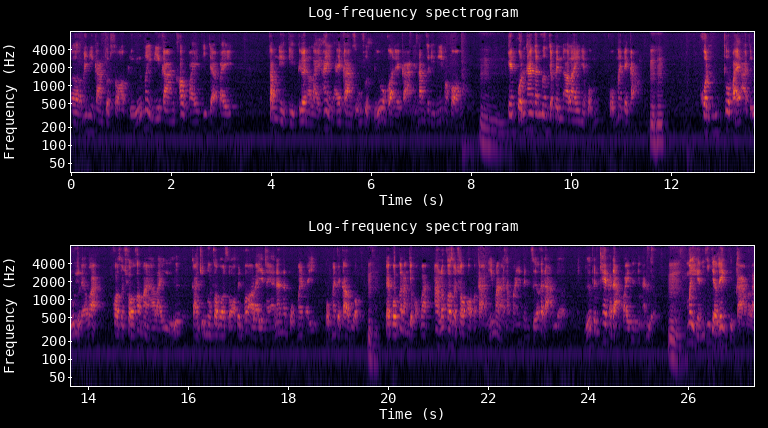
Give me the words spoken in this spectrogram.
เอ่อไม่มีการตรวจสอบ หรือไม่มีการเข้าไปที่จะไปตำหนิตีเตือนอะไรให้อายการสูงสุด หรือองค์กรอายการเนี่ยนำคดีนี้มาฟ้องเหตุผลทางการเมืองจะเป็นอะไรเนี่ยผม ผมไม่ไปกล่าว คนทั่วไปอาจจะรู้อยู่แล้วว่าคอสชเข้ามาอะไร หรือการชุมนุมกบสเป็นเพราะอะไรยังไงอันนั้นนั้นผมไม่ไปผมไม่ไปก้าวร่วงแต่ผมกำลังจะบอกว่าอ้าวแล้วคอสชออกประกาศนี้มาทำไมเป็นเสือกระดาษเลยหรือเป็นแค่กระดาษใบหนึ่งอย่างนั้นเลยไม่เห็นที่จะเร่งติดตามอะไร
